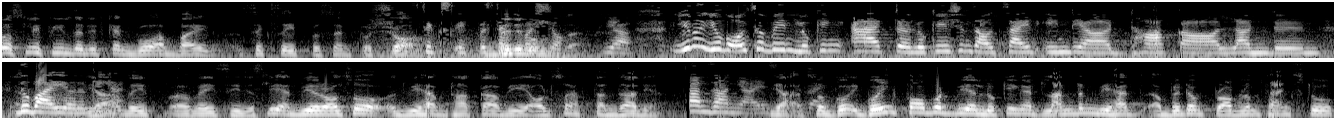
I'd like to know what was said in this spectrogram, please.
personally feel that it can go up by 6-8% for sure. Six, eight percent for sure. Yeah, you know, you've also been looking at uh, locations outside India, Dhaka, London, Dubai. You're looking Yeah, at very, uh, very seriously. And we are also, we have Dhaka, we also have Tanzania. Tanzania. Yeah, right. so go, going forward, we are looking at London. We had a bit of problem thanks to,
